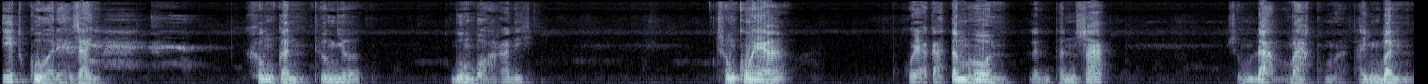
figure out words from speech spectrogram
ít của để dành. Không cần thương nhớ, buông bỏ ra đi. Sống khỏe khỏe cả tâm hồn lẫn thân xác. Sống đạm bạc mà thanh bần,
